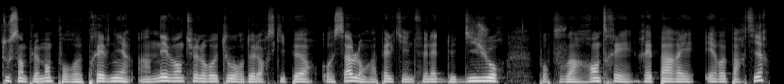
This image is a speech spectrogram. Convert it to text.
tout simplement pour euh, prévenir un éventuel retour de leur skipper au sable. On rappelle qu'il y a une fenêtre de 10 jours pour pouvoir rentrer, réparer et repartir.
